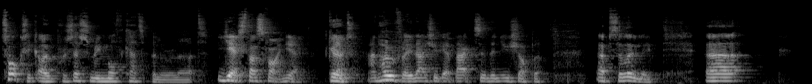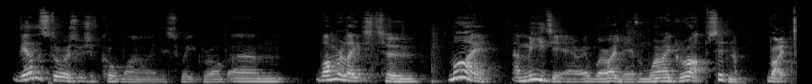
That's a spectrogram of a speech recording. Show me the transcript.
Toxic Oak Processionary Moth Caterpillar Alert? yes, that's fine. Yeah, Good. and hopefully that should get back to the News Shopper. Absolutely. Uh, the other stories which have caught my eye this week, Rob, um, one relates to my immediate area where I live and where I grew up, Sydenham. Right,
